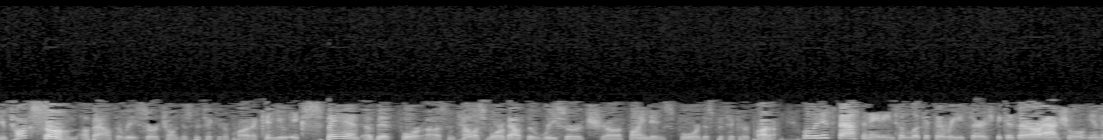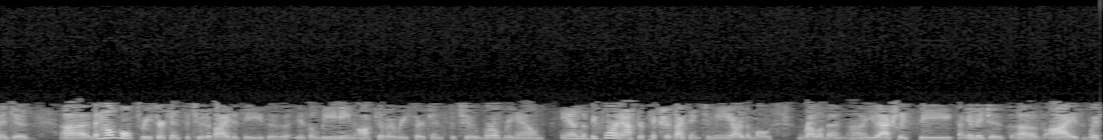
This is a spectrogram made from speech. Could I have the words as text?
You've talked some about the research on this particular product. Can you expand a bit for us and tell us more about the research uh, findings for this particular product? Well, it is fascinating to look at the research because there are actual images uh, the Helmholtz Research Institute of Eye Disease is a, is a leading ocular research institute, world renowned. And the before and after pictures, I think, to me, are the most relevant. Uh, you actually see images of eyes with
